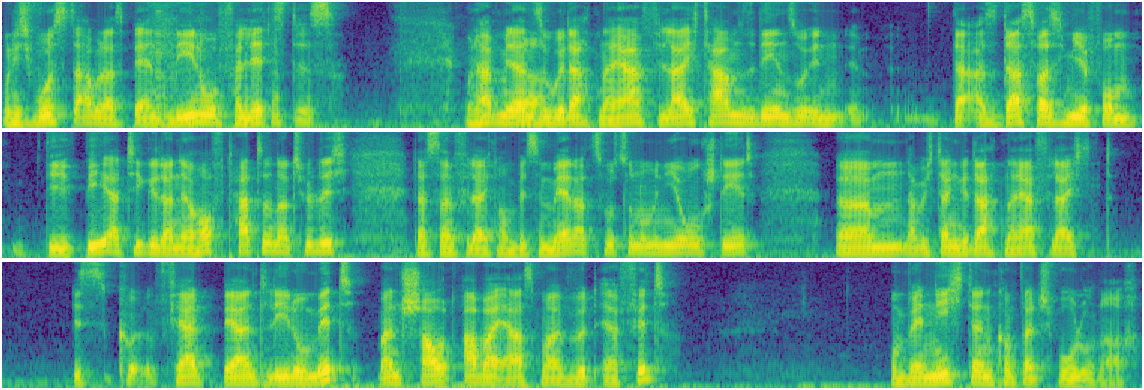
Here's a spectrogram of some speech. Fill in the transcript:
Und ich wusste aber, dass Bernd Leno verletzt ist. Und habe mir dann ja. so gedacht, naja, vielleicht haben sie den so in, da, also das, was ich mir vom DFB-Artikel dann erhofft hatte, natürlich, dass dann vielleicht noch ein bisschen mehr dazu zur Nominierung steht, ähm, habe ich dann gedacht, naja, vielleicht ist, fährt Bernd Leno mit. Man schaut aber erstmal, wird er fit? Und wenn nicht, dann kommt halt Schwolo nach.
